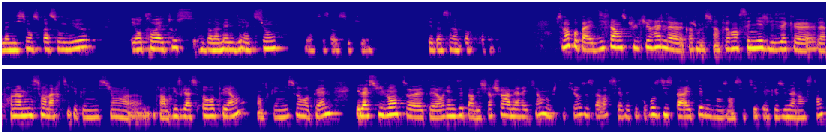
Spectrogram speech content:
la mission se passe au mieux. Et on travaille tous dans la même direction. Donc, c'est ça aussi qui est assez important. Justement, pour parler de différences culturelles, euh, quand je me suis un peu renseignée, je lisais que la première mission en Arctique était une mission, euh, enfin, brise-glace européen, en tout cas une mission européenne, et la suivante euh, était organisée par des chercheurs américains. Donc, j'étais curieuse de savoir s'il y avait des grosses disparités. Vous en citiez quelques-unes à l'instant.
